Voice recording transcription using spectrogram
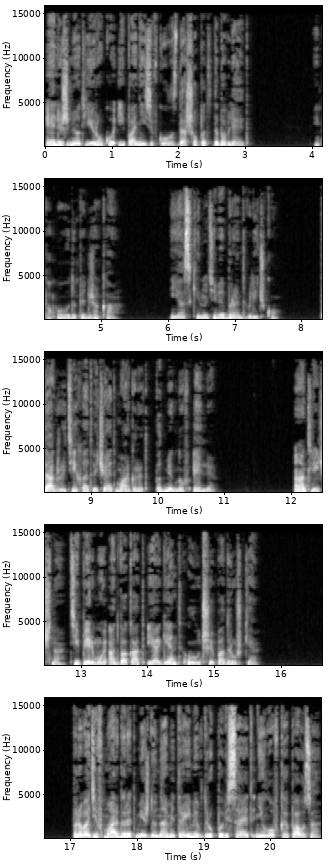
Элли жмет ей руку и, понизив голос до шепота, добавляет. И по поводу пиджака. Я скину тебе бренд в личку. Так же тихо отвечает Маргарет, подмигнув Элли. Отлично. Теперь мой адвокат и агент – лучшие подружки. Проводив Маргарет, между нами троими вдруг повисает неловкая пауза.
